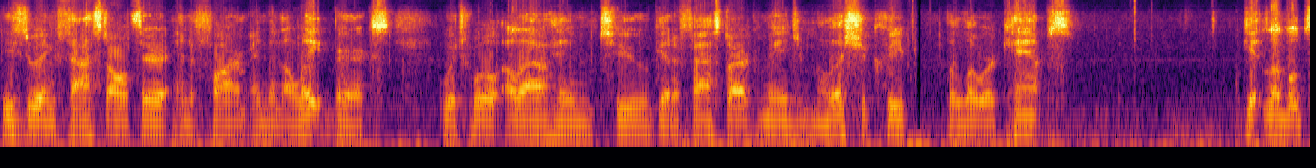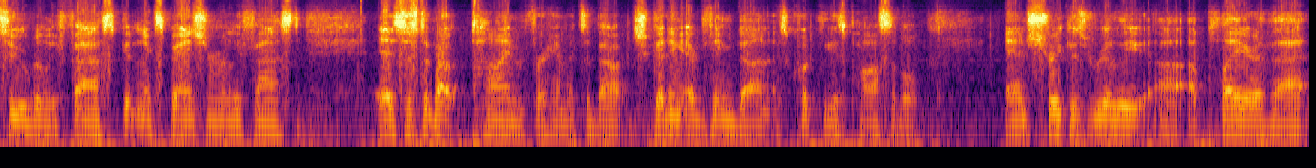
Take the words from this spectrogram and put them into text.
He's doing fast altar and a farm and then a late barracks, which will allow him to get a fast archmage and militia creep the lower camps, get level 2 really fast, get an expansion really fast. It's just about time for him. It's about getting everything done as quickly as possible. And Shriek is really uh, a player that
